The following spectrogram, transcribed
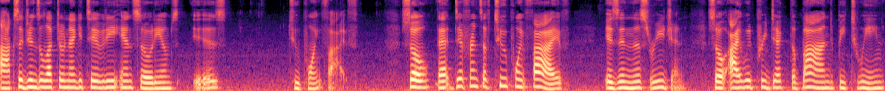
oxygen's electronegativity and sodium's is 2.5. So that difference of 2.5 is in this region. So I would predict the bond between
